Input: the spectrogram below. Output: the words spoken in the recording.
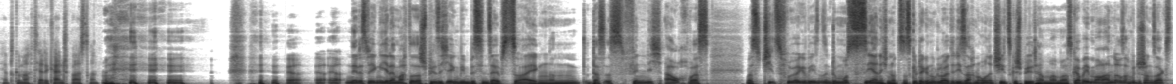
Ich hab's gemacht. Ich hatte keinen Spaß dran. ja, ja, ja. Nee, deswegen, jeder macht das Spiel sich irgendwie ein bisschen selbst zu eigen. Und das ist, finde ich, auch was was Cheats früher gewesen sind. Du musst sie ja nicht nutzen. Es gibt ja genug Leute, die Sachen ohne Cheats gespielt haben. Aber es gab eben auch andere Sachen, wie du schon sagst.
